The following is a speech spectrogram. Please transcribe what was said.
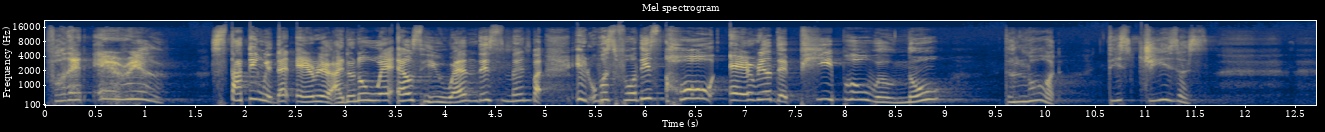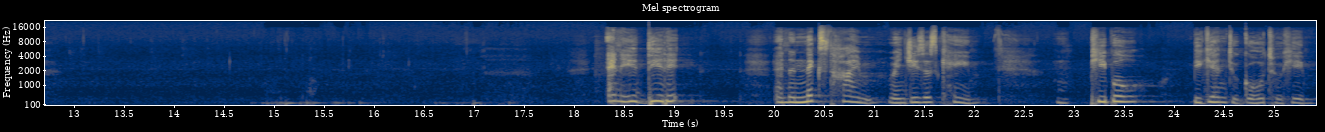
for that area. Starting with that area, I don't know where else he went, this man, but it was for this whole area that people will know the Lord, this Jesus. And he did it. And the next time when Jesus came, people began to go to him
